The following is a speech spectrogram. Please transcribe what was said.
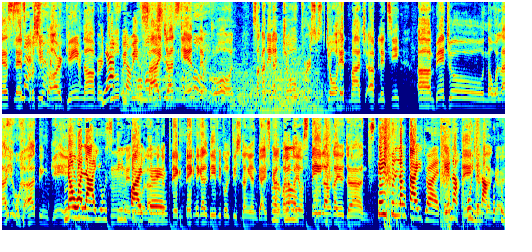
yes. Let's proceed to our game number Yes, two between nako. Zaijan and Lebron sa kanilang Joe versus Jawhead matchup. Let's see. Ah, medyo nawala yung ating game. Nawala yung Mm, spin, medyo nawala. partner. Medyo tec- technical difficulties lang yan, guys. Kalma lang Mm-mm. kayo. Stay lang kayo dyan. Stay tuned lang tayo dyan. Ayan na. Stay Uy, lang, nanakot. Uy,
